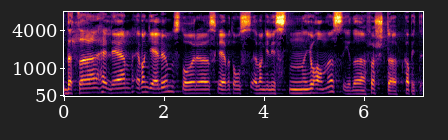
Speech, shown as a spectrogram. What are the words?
Dette hellige evangelium står eh, skrevet hos evangelisten Johannes i det første kapittel.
